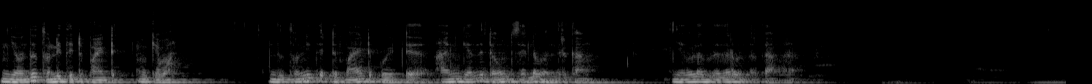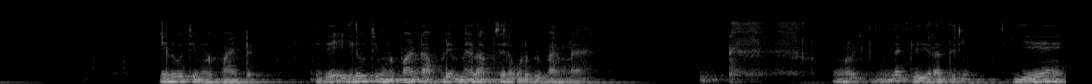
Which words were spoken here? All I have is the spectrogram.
இங்கே வந்து தொண்ணூத்தெட்டு பாயிண்ட்டு ஓகேவா இந்த தொண்ணூத்தெட்டு பாயிண்ட்டு போயிட்டு அங்கேருந்து டவுன் சைடில் வந்திருக்காங்க. எவ்வளோ பிரதர் வந்திருக்காங்க? எழுபத்தி மூணு பாயிண்ட்டு இதே எழுபத்தி மூணு பாயிண்ட் அப்படியே மேலே அப்சைடில் கொண்டு போய் பாருங்களேன். உங்களுக்கு இன்னும் கிளியராக தெரியும். ஏன்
